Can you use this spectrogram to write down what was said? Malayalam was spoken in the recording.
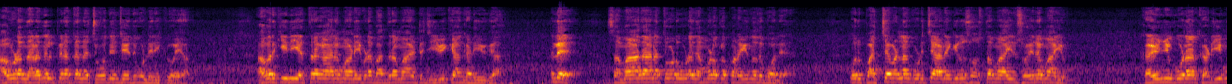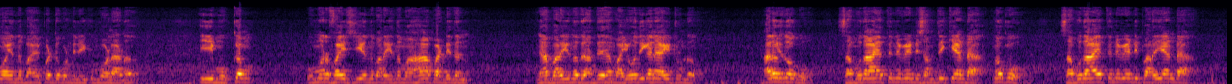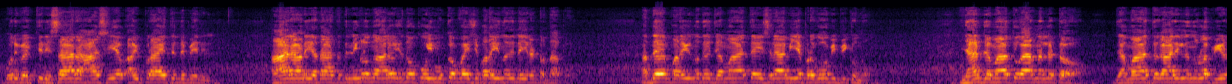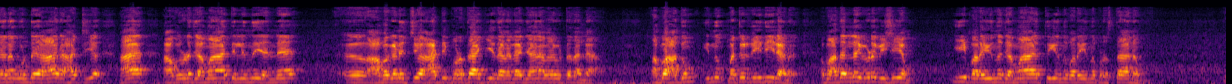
അവരുടെ നിലനിൽപ്പിനെ തന്നെ ചോദ്യം ചെയ്തുകൊണ്ടിരിക്കുകയാണ്. അവർക്ക് ഇനി എത്ര കാലമാണ് ഇവിടെ ഭദ്രമായിട്ട് ജീവിക്കാൻ കഴിയുക? അല്ലേ? സമാധാനത്തോടുകൂടെ നമ്മളൊക്കെ പറയുന്നത് പോലെ ഒരു പച്ചവെള്ളം കുടിച്ചാണെങ്കിലും സ്വസ്ഥമായും സ്വൈരമായും കഴിഞ്ഞുകൂടാൻ കഴിയുമോ എന്ന് ഭയപ്പെട്ടുകൊണ്ടിരിക്കുമ്പോഴാണ് ഈ മുക്കം ഉമർ ഫൈസി എന്ന് പറയുന്ന മഹാപണ്ഡിതൻ ഞാൻ പറയുന്നത് അദ്ദേഹം വയോധികനായിട്ടുണ്ട്. ആലോചിച്ച് നോക്കൂ. സമുദായത്തിന് വേണ്ടി ശബ്ദിക്കേണ്ട നോക്കൂ. സമുദായത്തിന് വേണ്ടി പറയേണ്ട ഒരു വ്യക്തി നിസാര ആശയ അഭിപ്രായത്തിന്റെ പേരിൽ ആരാണ് യഥാർത്ഥത്തിൽ? നിങ്ങളൊന്ന് ആലോചിച്ച് നോക്കൂ ഈ മുക്കം ഫൈസി പറയുന്നതിന്റെ ഇരട്ടത്താപ്പം. അദ്ദേഹം പറയുന്നത് ജമാഅത്തെ ഇസ്ലാമിയെ പ്രകോപിപ്പിക്കുന്നു. ഞാൻ ജമാഅത്തുകാരനല്ലട്ടോ. ജമാഅത്തുകാരിൽ നിന്നുള്ള പീഡനം കൊണ്ട് ആ രാഷ്ട്രീയ ആ അവരുടെ ജമാഅത്തിൽ നിന്ന് എന്നെ അവഗണിച്ച് ആട്ടിപ്പുറത്താക്കിയതാണല്ല ഞാൻ അവരെ വിട്ടതല്ല. അപ്പോൾ അതും ഇന്ന് മറ്റൊരു രീതിയിലാണ്. അപ്പോൾ അതല്ല ഇവിടെ വിഷയം. ഈ പറയുന്ന ജമാഅത്ത് എന്ന് പറയുന്ന പ്രസ്ഥാനം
